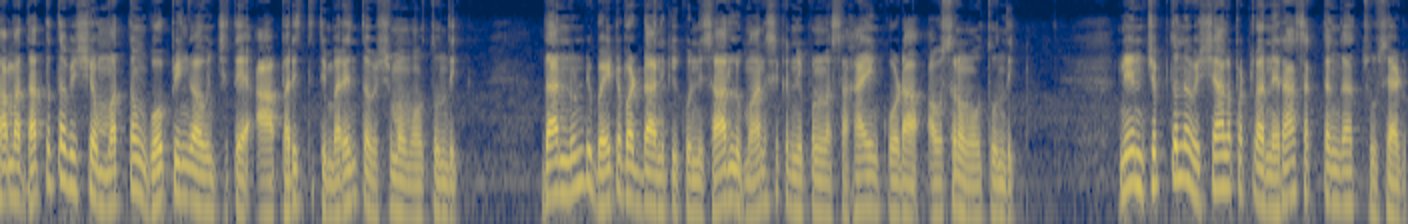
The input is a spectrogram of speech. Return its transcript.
తమ దత్తత విషయం మొత్తం గోప్యంగా ఉంచితే ఆ పరిస్థితి మరింత విషమం అవుతుంది దాని నుండి బయటపడడానికి కొన్నిసార్లు మానసిక నిపుణుల సహాయం కూడా అవసరం అవుతుంది నేను చెప్తున్న విషయాల పట్ల నిరాసక్తంగా చూశాడు.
